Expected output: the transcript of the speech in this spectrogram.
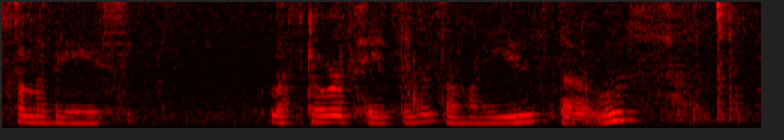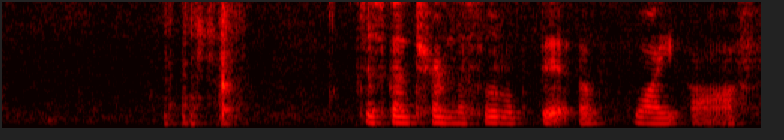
Some of these leftover papers. I want to use those. Just going to trim this little bit of white off.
